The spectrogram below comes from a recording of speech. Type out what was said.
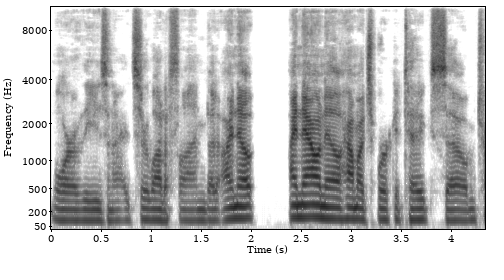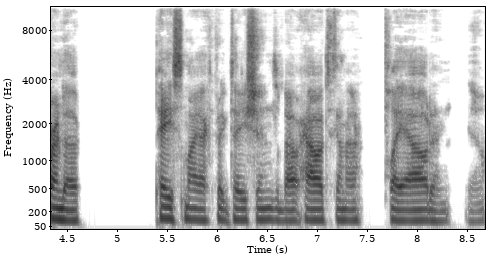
more of these and I, it's a lot of fun, but I know, I now know how much work it takes. So I'm trying to pace my expectations about how it's going to play out. And, you know,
